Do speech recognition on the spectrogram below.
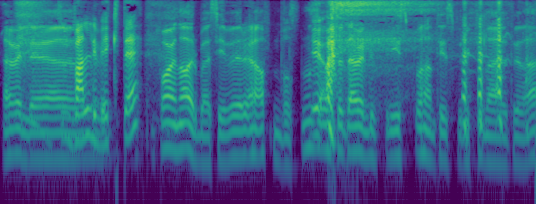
det er veldig, Veldig viktig. På vegne av arbeidsgiver Aftenposten så Ja. setter jeg veldig pris på den tidsbruken der. Trine.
